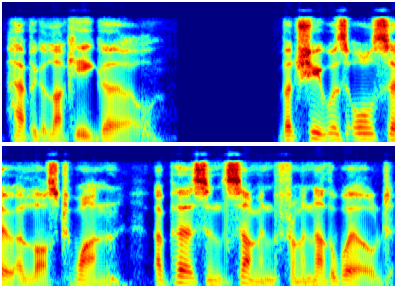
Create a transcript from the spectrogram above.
happy-go-lucky girl. But she was also a lost one, a person summoned from another world,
